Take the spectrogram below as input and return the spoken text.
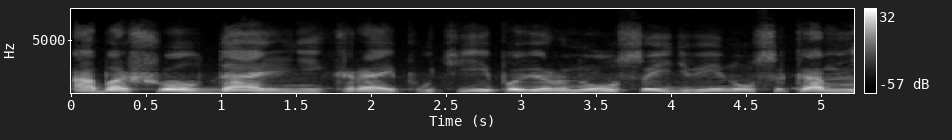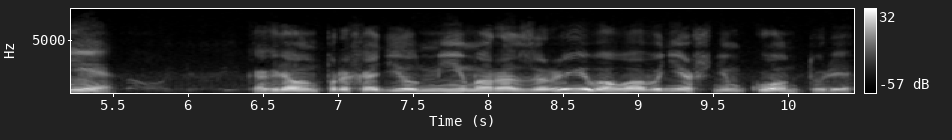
обошел дальний край пути, повернулся и двинулся ко мне. Когда он проходил мимо разрыва во внешнем контуре,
